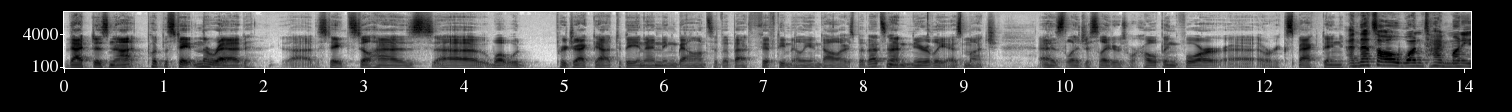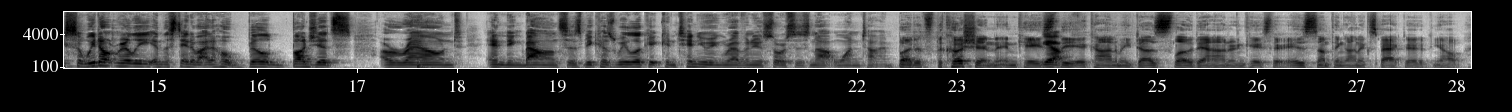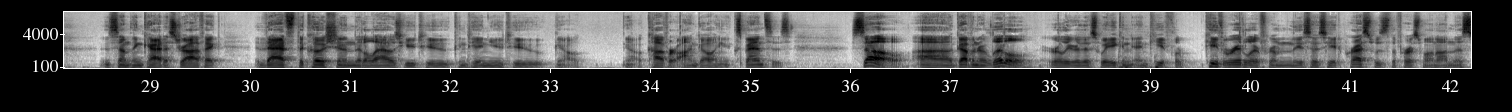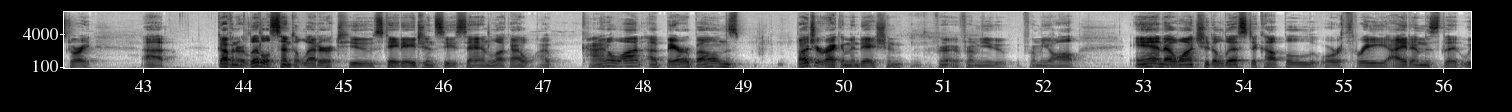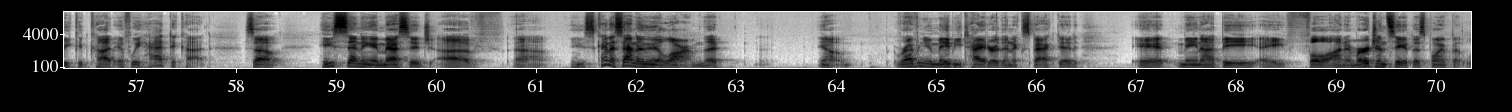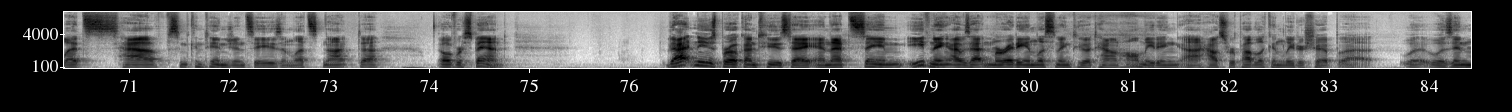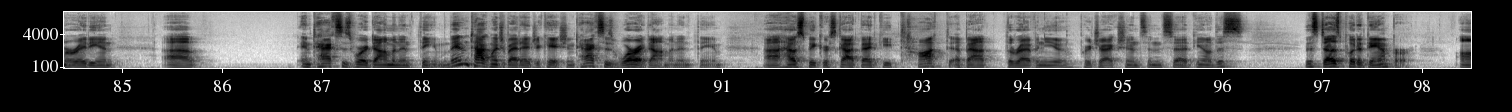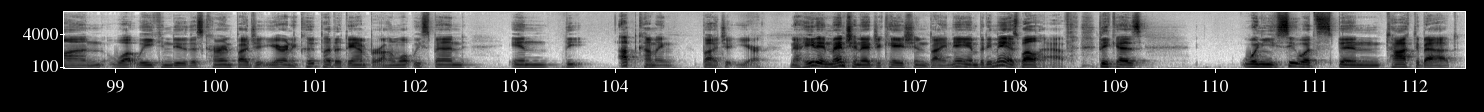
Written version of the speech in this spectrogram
That does not put the state in the red. Uh, the state still has uh, what would project out to be an ending balance of about $50 million, but that's not nearly as much as legislators were hoping for uh, or expecting. And that's all one time money, so we don't really, in the state of Idaho, build budgets around ending balances because we look at continuing revenue sources, not one time. But it's the cushion in case Yeah. the economy does slow down or in case there is something unexpected, you know, something catastrophic. That's the cushion that allows you to continue to, you know, you know, cover ongoing expenses. So, uh, Governor Little earlier this week, and, and Keith Keith Ridler from the Associated Press was the first one on this story. Uh, Governor Little sent a letter to state agencies saying, "Look, I, I kind of want a bare bones budget recommendation fr- from you from you all, and I want you to list a couple or three items that we could cut if we had to cut." So he's sending a message of uh, he's kind of sounding the alarm that you know revenue may be tighter than expected. It may not be a full on emergency at this point, but let's have some contingencies and let's not uh, overspend. That news broke on Tuesday, and that same evening, I was out in Meridian listening to a town hall meeting. Uh, House Republican leadership uh, w- was in Meridian, uh, and taxes were a dominant theme. They didn't talk much about education. Taxes were a dominant theme. Uh, House Speaker Scott Bedke talked about the revenue projections and said, you know, this this does put a damper on what we can do this current budget year, and it could put a damper on what we spend in the upcoming budget year. Now, he didn't mention education by name, but he may as well have, because when you see what's been talked about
